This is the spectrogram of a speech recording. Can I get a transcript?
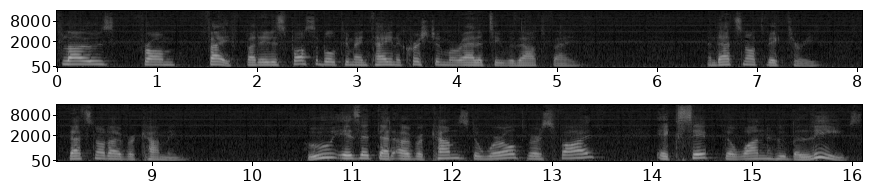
flows from faith, but it is possible to maintain a Christian morality without faith. And that's not victory. That's not overcoming. Who is it that overcomes the world? Verse 5 Except the one who believes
